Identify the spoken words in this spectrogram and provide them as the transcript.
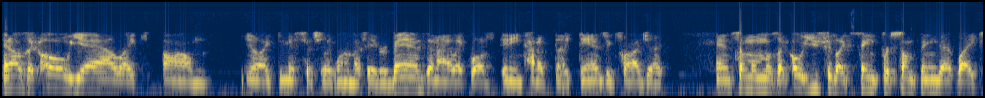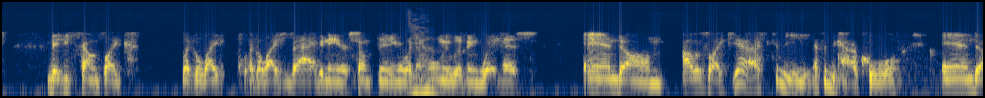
And I was like, "Oh yeah, like um, you know, like the Misfits are like one of my favorite bands, and I like love any kind of like Danzig project." And someone was like, "Oh, you should like sing for something that like maybe sounds like like a life like a life of agony or something, or like an Yeah. only living witness." And um, I was like, yeah, that could be that could be kind of cool. And uh,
